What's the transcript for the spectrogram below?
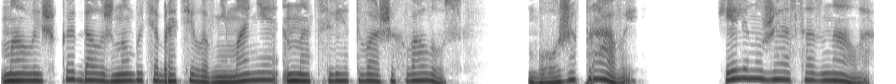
«Малышка, должно быть, обратила внимание на цвет ваших волос. Боже правый!» Хелен уже осознала,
